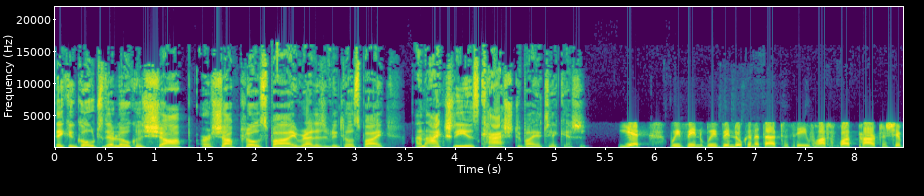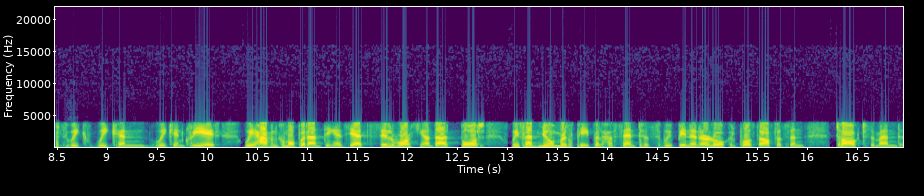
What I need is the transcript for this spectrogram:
they could go to their local shop or shop close by, relatively close by, and actually use cash to buy a ticket. Yes, we've been we've been looking at that to see what, what partnerships we we can we can create. We haven't come up with anything as yet. Still working on that, but we've had numerous people have sent us. We've been in our local post office and talked to them, and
